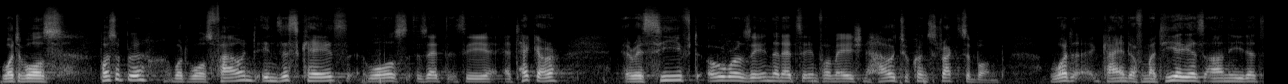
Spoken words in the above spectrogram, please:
What was possible, what was found in this case was that the attacker received over the internet the information how to construct the bomb, what kind of materials are needed,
